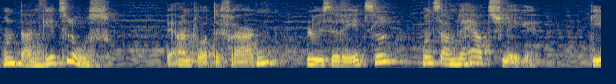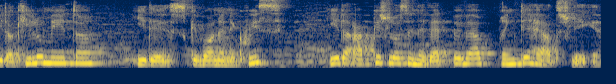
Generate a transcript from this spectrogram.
Und dann geht's los. Beantworte Fragen, löse Rätsel und sammle Herzschläge. Jeder Kilometer, jedes gewonnene Quiz, jeder abgeschlossene Wettbewerb bringt dir Herzschläge.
